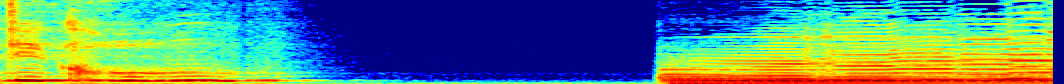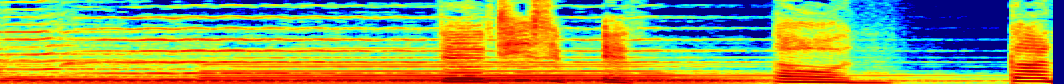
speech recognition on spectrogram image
ซจิคุงเดย์ที่ 11 ตอน การ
